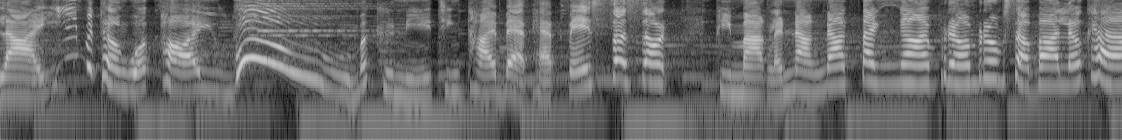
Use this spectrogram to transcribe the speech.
ไลท์บันเทิงเวิร์กพอยวู้เมื่อคืนนี้ทิ้งท้ายแบบแฮปปี้สดๆ พี่มากและนางนาคแต่งงานพร้อมร่วมสาบานแล้วค่ะ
